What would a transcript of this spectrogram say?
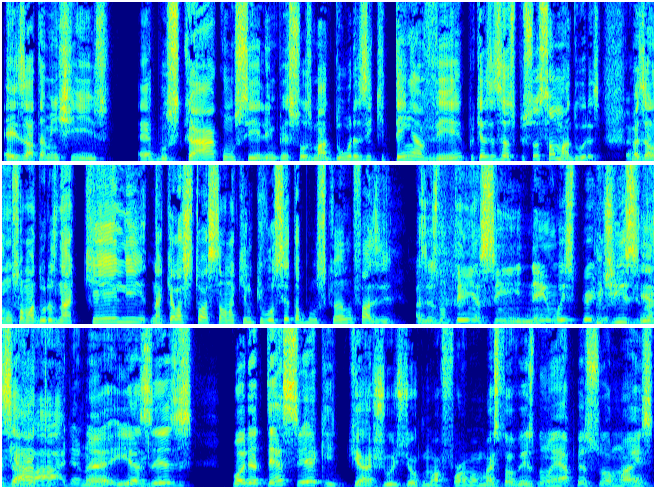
é exatamente isso. É buscar conselho em pessoas maduras e que tem a ver, porque às vezes as pessoas são maduras, tá. mas elas não são maduras naquele, naquela situação, naquilo que você está buscando fazer. Às vezes não tem assim nenhuma expertise naquela área, né? E às vezes pode até ser que, que ajude de alguma forma, mas talvez não é a pessoa mais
